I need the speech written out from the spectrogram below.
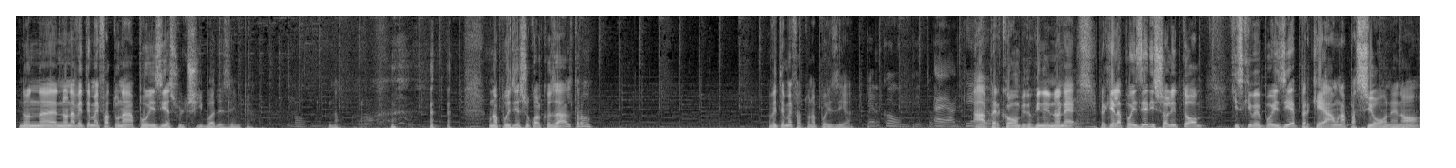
non, non avete mai fatto una poesia sul cibo, ad esempio? No. No. una poesia su qualcos'altro? Avete mai fatto una poesia? Per compito. Eh, anche io. Ah, per compito, quindi non è... Perché la poesia di solito chi scrive poesie è perché ha una passione, no?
